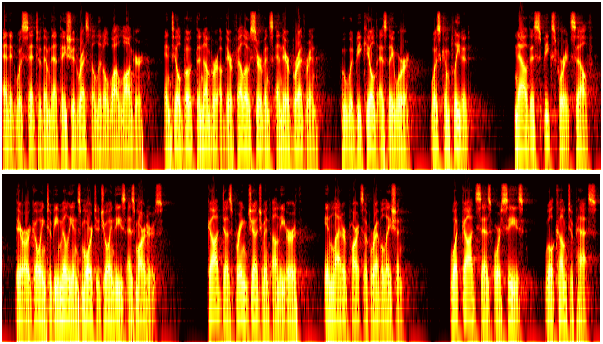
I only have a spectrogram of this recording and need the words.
and it was said to them that they should rest a little while longer, until both the number of their fellow servants and their brethren, who would be killed as they were, was completed. Now this speaks for itself, there are going to be millions more to join these as martyrs. God does bring judgment on the earth, in latter parts of Revelation. What God says or sees, will come to pass.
